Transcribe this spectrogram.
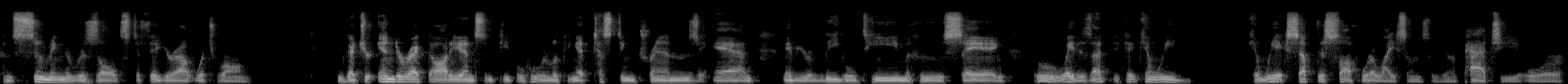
consuming the results to figure out what's wrong. You've got your indirect audience and people who are looking at testing trends, and maybe your legal team who's saying, "Oh, wait, is that can we can we accept this software license, know, Apache or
